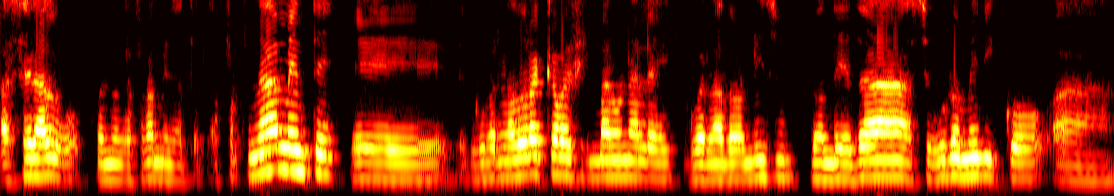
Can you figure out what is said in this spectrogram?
hacer algo con la reforma migratoria. Afortunadamente, eh, el gobernador acaba de firmar una ley, el gobernador Nixon, donde da seguro médico a,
